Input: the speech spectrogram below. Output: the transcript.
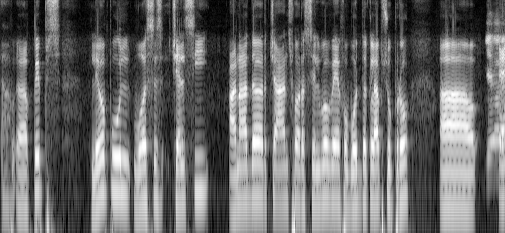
uh, pips Liverpool versus Chelsea. Another chance for a silverware for both the clubs. Supro, uh, Yeah, eh,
